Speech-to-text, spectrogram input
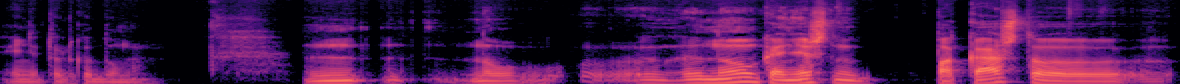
и не только Дума. Ну, ну, конечно, пока что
